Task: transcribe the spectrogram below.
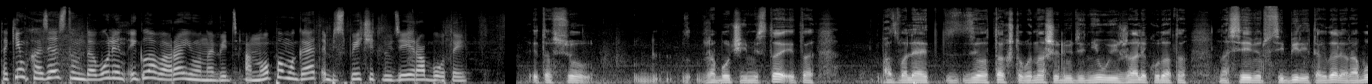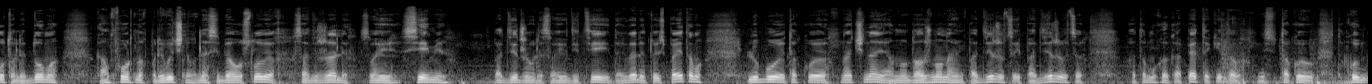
Таким хозяйством доволен и глава района, ведь оно помогает обеспечить людей работой. Это все рабочие места, это позволяет сделать так, чтобы наши люди не уезжали куда-то на север, в Сибирь и так далее, работали дома, комфортных, привычных для себя условиях, содержали свои семьи, поддерживали своих детей и так далее. То есть поэтому любое такое начинание, оно должно нами поддерживаться и поддерживаться, потому как опять-таки это несет такой, такой,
